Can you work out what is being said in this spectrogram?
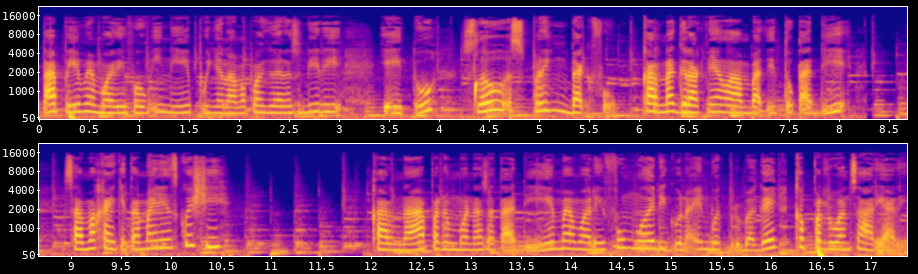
Tapi memory foam ini punya nama panggilan sendiri yaitu slow spring back foam. Karena geraknya yang lambat itu tadi sama kayak kita mainin squishy. Karena penemuan NASA tadi, memory foam mulai digunain buat berbagai keperluan sehari-hari.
